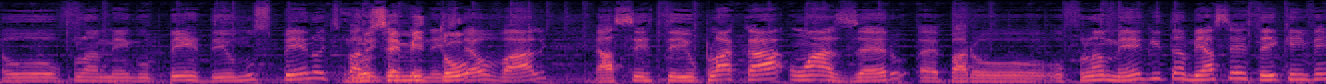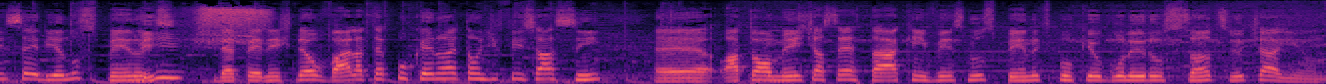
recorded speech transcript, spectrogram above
o Flamengo perdeu nos pênaltis para Você o Independente imitou? Del Valle. Acertei o placar 1 a 0 é, para o, o Flamengo e também acertei quem venceria nos pênaltis. Vixe. Independente Del Valle, até porque não é tão difícil assim é, atualmente acertar quem vence nos pênaltis, porque o goleiro Santos, viu, Tiaguinho?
